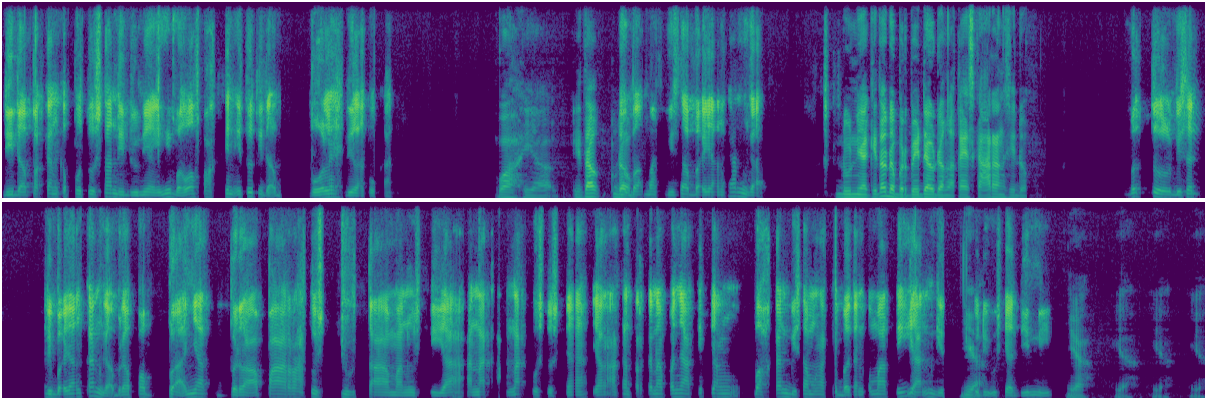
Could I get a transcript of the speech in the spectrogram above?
didapatkan keputusan di dunia ini bahwa vaksin itu tidak boleh dilakukan. Wah ya, kita udah Coba Mas bisa bayangkan nggak? Dunia kita udah berbeda, udah nggak kayak sekarang sih dok. Betul, bisa dibayangkan nggak berapa banyak berapa ratus juta manusia anak-anak khususnya yang akan terkena penyakit yang bahkan bisa mengakibatkan kematian gitu yeah. di usia dini. Ya, ya, ya, ya.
